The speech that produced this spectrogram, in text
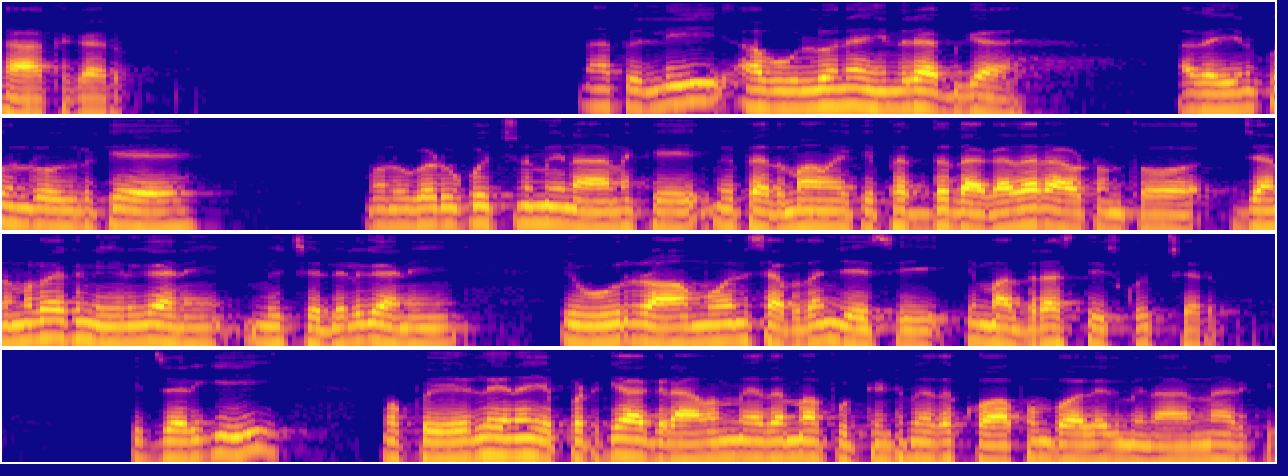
తాతగారు. నా పెళ్ళి ఆ ఊళ్ళోనే అయిందిరా అబ్బిగా. అది అయిన కొన్ని రోజులకే మనుగడుకు వచ్చిన మీ నాన్నకి మీ పెదమామయ్యకి పెద్ద దగాదా రావడంతో జన్మలో ఇక నేను కానీ మీ చెల్లెలు కానీ ఈ ఊరు రాము అని శపథం చేసి ఈ మద్రాసు తీసుకొచ్చారు. ఇది జరిగి ముప్పై ఏళ్ళైనా ఇప్పటికీ ఆ గ్రామం మీద మా పుట్టింటి మీద కోపం పోలేదు మీ నాన్నగారికి.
